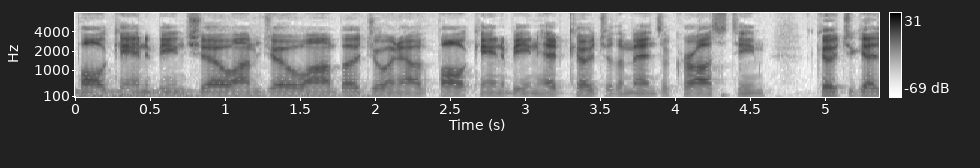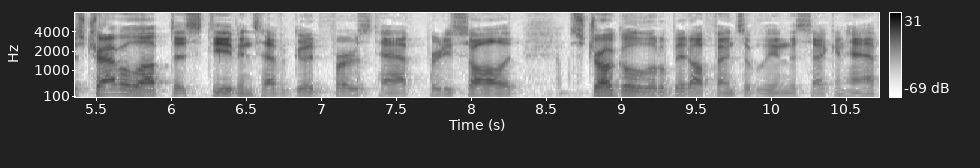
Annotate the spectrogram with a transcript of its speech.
Paul Cantabene Show. I'm Joe Wamba, joined out with Paul Cantabene, head coach of the men's lacrosse team. Coach, you guys travel up to Stevens, have a good first half, pretty solid. Struggle a little bit offensively in the second half.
